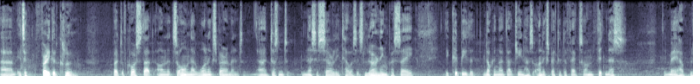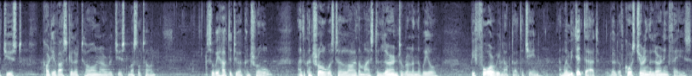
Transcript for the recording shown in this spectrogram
Um, it's a very good clue. But of course, that on its own, that one experiment, uh, doesn't necessarily tell us it's learning per se. It could be that knocking out that gene has unexpected effects on fitness. It may have reduced cardiovascular tone or reduced muscle tone. So we have to do a control, and the control was to allow the mice to learn to run on the wheel before we knocked out the gene. And when we did that, of course, during the learning phase,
